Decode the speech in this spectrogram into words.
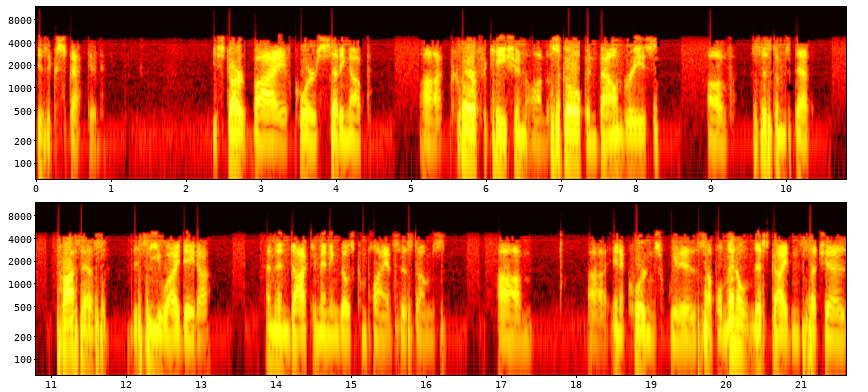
is expected. You start by, of course, setting up uh, clarification on the scope and boundaries of systems that process the CUI data, and then documenting those compliance systems um, uh, in accordance with supplemental NIST guidance such as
